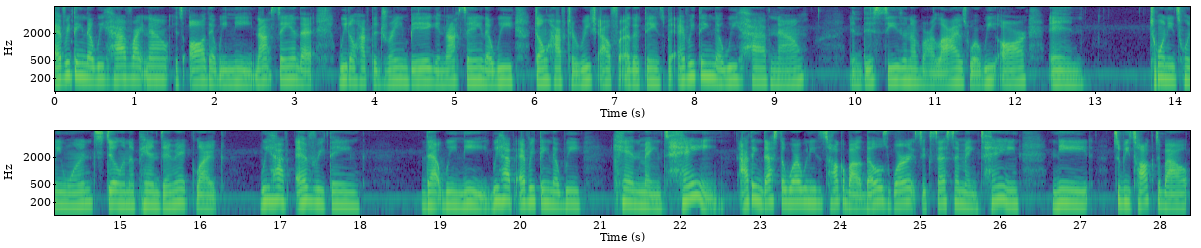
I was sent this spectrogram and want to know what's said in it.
Everything that we have right now is all that we need. Not saying that we don't have to dream big and not saying that we don't have to reach out for other things, but everything that we have now in this season of our lives where we are in 2021, still in a pandemic, like we have everything that we need. We have everything that we can maintain. I think that's the word we need to talk about. Those words, success and maintain, need to be talked about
